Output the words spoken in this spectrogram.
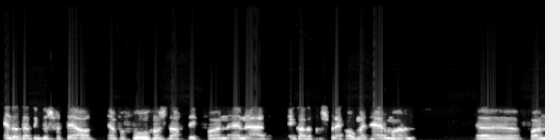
En dat had ik dus verteld. En vervolgens dacht ik van, en ik had het gesprek ook met Herman, eh, van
